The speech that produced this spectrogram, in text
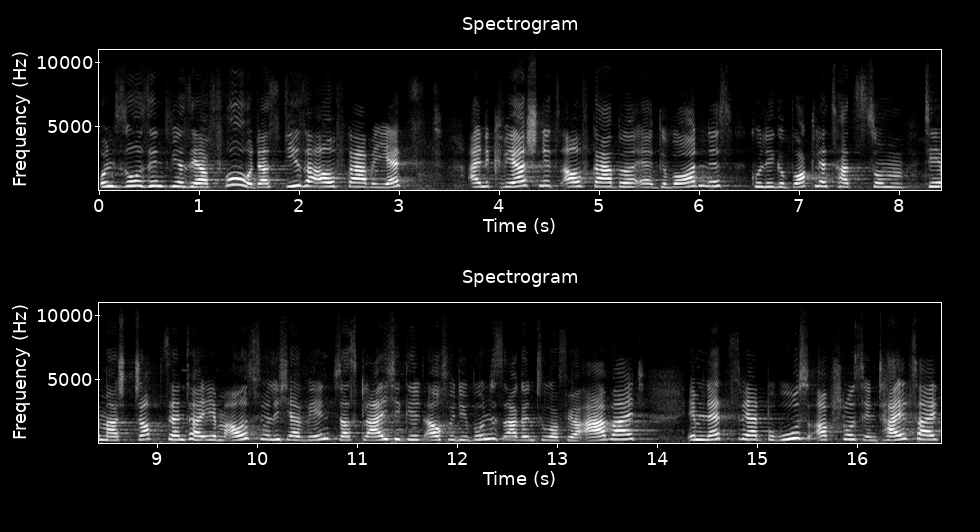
Und so sind wir sehr froh, dass diese Aufgabe jetzt eine Querschnittsaufgabe äh, geworden ist. Kollege Bockletz hat es zum Thema Jobcenter eben ausführlich erwähnt. Das Gleiche gilt auch für die Bundesagentur für Arbeit. Im Netzwerk Berufsabschluss in Teilzeit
